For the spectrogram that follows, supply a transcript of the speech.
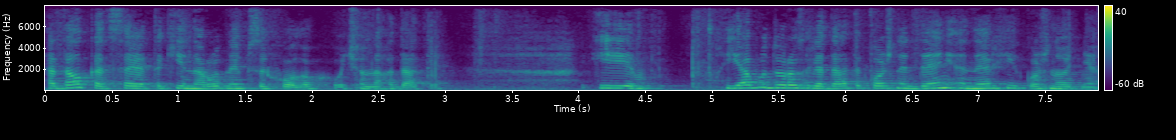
Гадалка це такий народний психолог, хочу нагадати. І я буду розглядати кожен день енергії кожного дня.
